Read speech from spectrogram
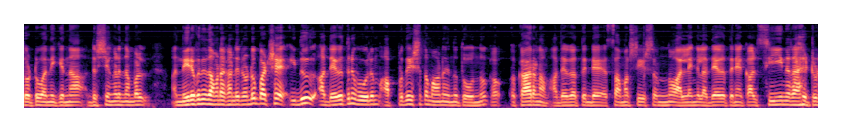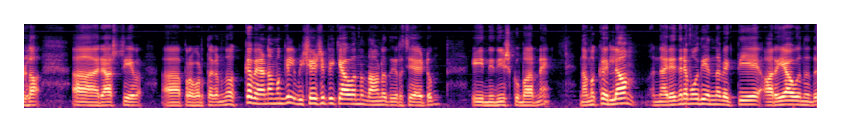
തൊട്ട് വന്നിക്കുന്ന ദൃശ്യങ്ങൾ നമ്മൾ നിരവധി തവണ കണ്ടിട്ടുണ്ട്. പക്ഷേ ഇത് അദ്ദേഹത്തിന് പോലും അപ്രതീക്ഷിതമാണ് എന്ന് തോന്നുന്നു. കാരണം അദ്ദേഹത്തിന്റെ സമർശീഷനെന്നോ അല്ലെങ്കിൽ അദ്ദേഹത്തിനേക്കാൾ സീനിയറായിട്ടുള്ള രാഷ്ട്രീയ പ്രവർത്തകനെന്നോ ഒക്കെ വേണമെങ്കിൽ വിശേഷിപ്പിക്കാവുന്നതാണ് തീർച്ചയായിട്ടും. ഈ നിതീഷ് കുമാറിനെ. നമുക്കെല്ലാം നരേന്ദ്രമോദി എന്ന വ്യക്തിയെ അറിയാവുന്നത്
